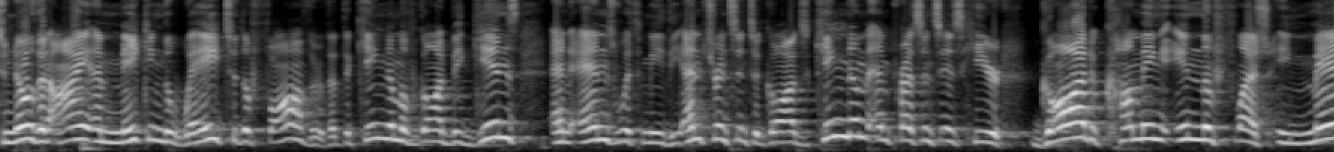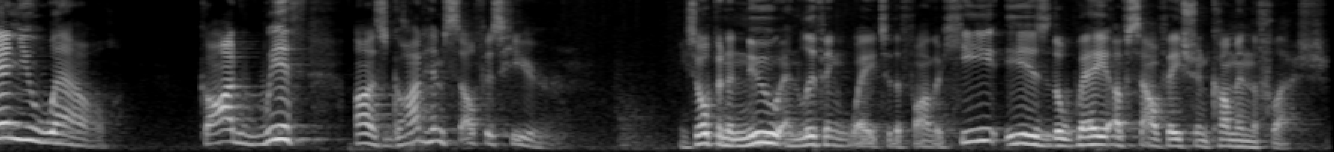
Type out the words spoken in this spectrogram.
to know that I am making the way to the Father, that the kingdom of God begins and ends with me? The entrance into God's kingdom and presence is here. God coming in the flesh, Emmanuel, God with us. God Himself is here. He's opened a new and living way to the Father. He is the way of salvation come in the flesh.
